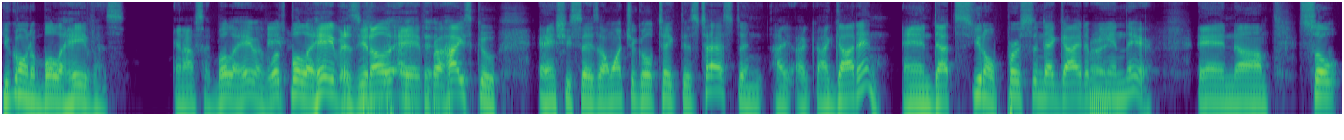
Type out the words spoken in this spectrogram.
"You're going to Bullard Havens." And I said, Bullard Havens, what's Bullard Havens, you know, eh, for high school? And she says, I want you to go take this test. And I, I, I got in. And that's, you know, person that guided Right. me in there. And um, so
